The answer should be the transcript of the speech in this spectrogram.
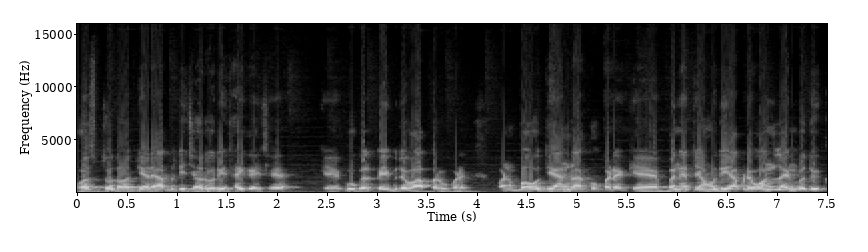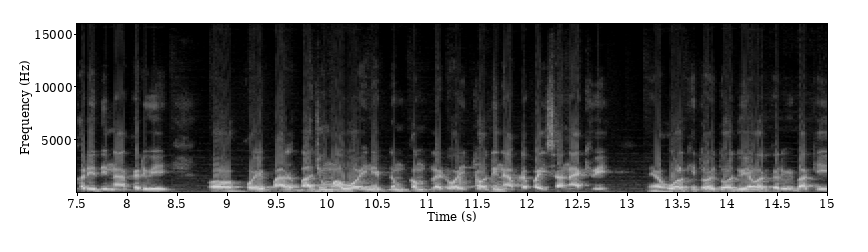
વસ્તુ તો અત્યારે આ બધી જરૂરી થઈ ગઈ છે. કે ગૂગલ પે એ બધું વાપરવું પડે. પણ બહુ ધ્યાન રાખવું પડે કે બને ત્યાં સુધી આપણે ઓનલાઈન બધું ખરીદી ના કરવી. કોઈ બાજુમાં હોય ને એકદમ કમ્પ્લેટ હોય, તો દિને આપણે પૈસા નાખવી. ને ઓળખીતો હોય તો જ વ્યવહાર કરવી. બાકી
